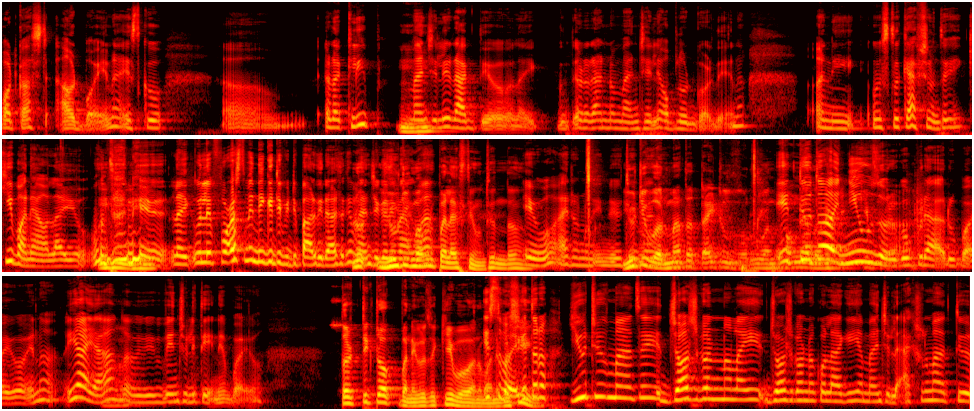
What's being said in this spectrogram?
पडकास्ट आउट भयो होइन यसको एउटा क्लिप मान्छेले राखिदियो लाइक एउटा ऱ्यान्डम मान्छेले अपलोड गरिदियो होइन? अनि उसको क्याप्सन हुन्छ कि के भने होला यो? हुन्छ नि। लाइक उसले फर्स्टमै नेगेटिभिटी पारिदिरहेको छ क्या मान्छेको ए हो आई डोन्ट नो युट्युबहरूमा त टाइटल्सहरू ए त्यो त न्युजहरूको कुराहरू भयो होइन? या या इभेन्चुली त्यही नै भयो। तर टिकटक भनेको चाहिँ के भयो यस्तो भयो कि तर युट्युबमा चाहिँ जज गर्नलाई जज गर्नको लागि या मान्छेहरूले एक्चुअलमा त्यो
